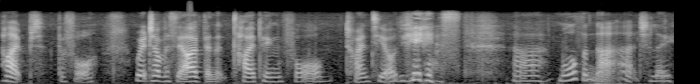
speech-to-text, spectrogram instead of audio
typed before, which obviously I've been typing for 20 odd years, uh, more than that actually,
